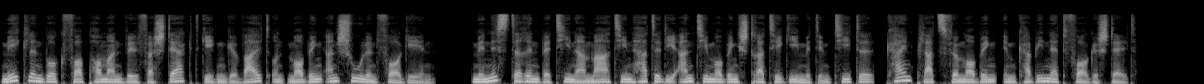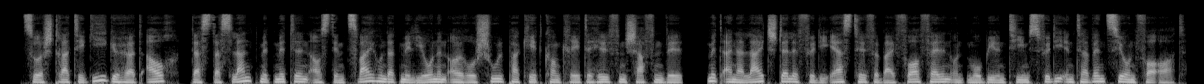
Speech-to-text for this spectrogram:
Mecklenburg-Vorpommern will verstärkt gegen Gewalt und Mobbing an Schulen vorgehen. Ministerin Bettina Martin hatte die Anti-Mobbing-Strategie mit dem Titel Kein Platz für Mobbing im Kabinett vorgestellt. Zur Strategie gehört auch, dass das Land mit Mitteln aus dem 200 Millionen Euro Schulpaket konkrete Hilfen schaffen will, mit einer Leitstelle für die Ersthilfe bei Vorfällen und mobilen Teams für die Intervention vor Ort.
